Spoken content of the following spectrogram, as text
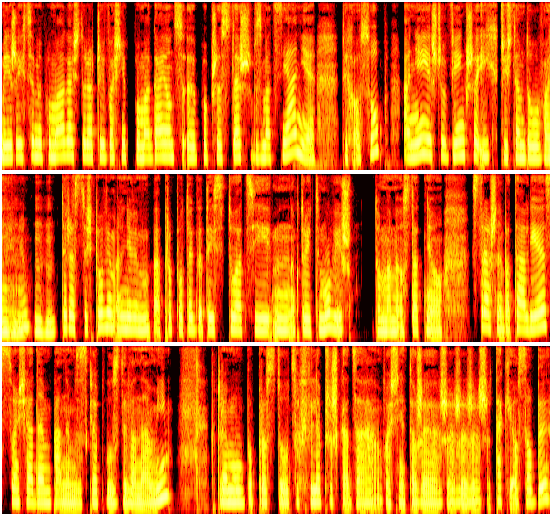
My jeżeli chcemy pomagać, to raczej właśnie pomagając e, poprzez też wzmacnianie tych osób, a nie jeszcze większe ich gdzieś tam dołowanie, mm -hmm, nie? Mm -hmm. Teraz coś powiem, ale nie wiem, a propos tego, tej sytuacji, mm, o której której ty mówisz, to mamy ostatnio straszne batalie z sąsiadem, panem ze sklepu z dywanami, któremu po prostu co chwilę przeszkadza właśnie to, że, że, że, że, że takie osoby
